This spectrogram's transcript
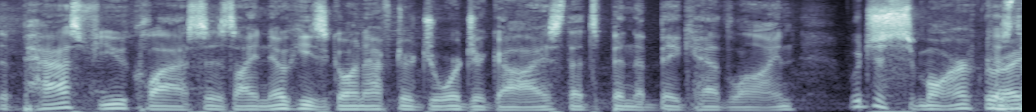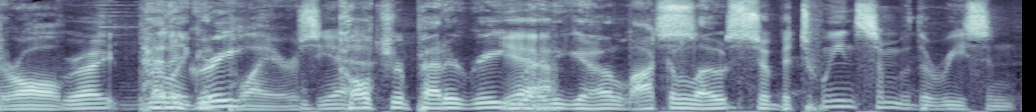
the past few classes, I know he's going after Georgia guys. That's been a big headline, which is smart because Right, they're all right. really Pedigree, good players. Yeah, culture, pedigree, ready to go, lock and load. So between some of the recent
